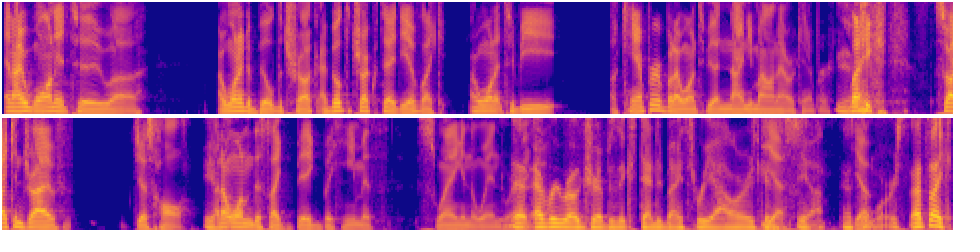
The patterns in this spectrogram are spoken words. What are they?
And I wanted to uh I wanted to build the truck. I built the truck with the idea of like I want it to be a camper, but I want it to be a 90 mile an hour camper. Yeah. Like so I can drive just haul. Yeah. I don't want this like big behemoth swaying in the wind where That every road trip is extended by three hours. 'cause- Yes. Yeah. That's Yep. the worst. That's like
